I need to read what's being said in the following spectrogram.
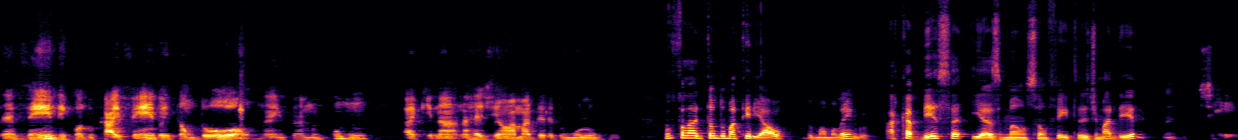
né, vendem quando cai, vendem, então doam. Né? Então é muito comum aqui na, na região a madeira do mulungu. Vamos falar então do material do mamulengo. A cabeça e as mãos são feitas de madeira. Sim.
